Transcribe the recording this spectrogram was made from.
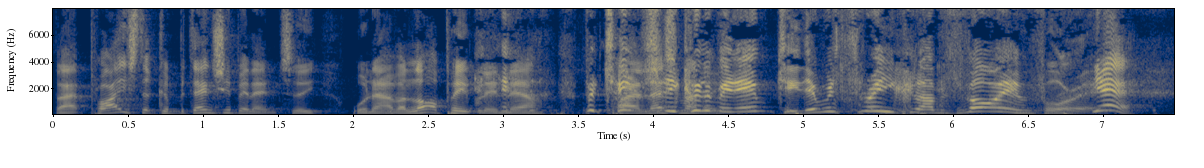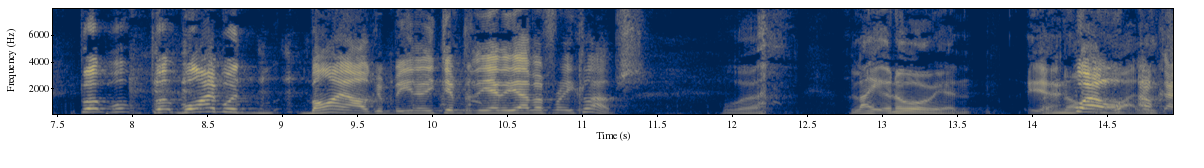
That place that could potentially have been empty will now have a lot of people in there. Potentially could have been empty. There were three clubs vying for it. Yeah, but but why would my argument be any different than any of the other three clubs? Well, Leyton Orient. Yeah. Not well, likely okay.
